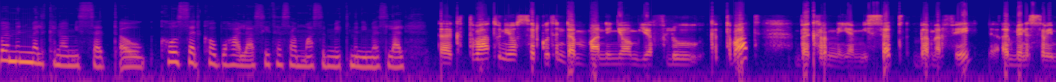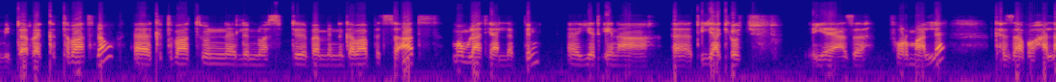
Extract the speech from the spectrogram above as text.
በምን መልክ ነው የሚሰጠው? ከወሰድከው በኋላስ የተሰማ ስሜት ምን ይመስላል? ክትባቱን የወሰድኩት እንደ ማንኛውም የ flu ክትባት በክርን የሚሰጥ በመርፌ administer የሚደረግ ክትባት ነው። ክትባቱን ልንወስድ በምንገባበት ሰዓት መሙላት ያለብን የጤና ጥያቄዎች የያዘ ፎርም አለ። ከዛ በኋላ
